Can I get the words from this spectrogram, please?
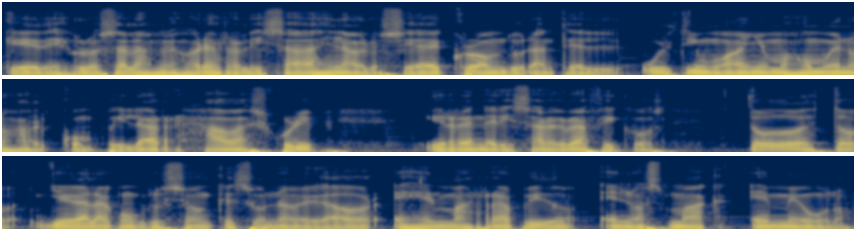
que desglosa las mejoras realizadas en la velocidad de Chrome durante el último año más o menos al compilar JavaScript y renderizar gráficos, todo esto llega a la conclusión que su navegador es el más rápido en los Mac M1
